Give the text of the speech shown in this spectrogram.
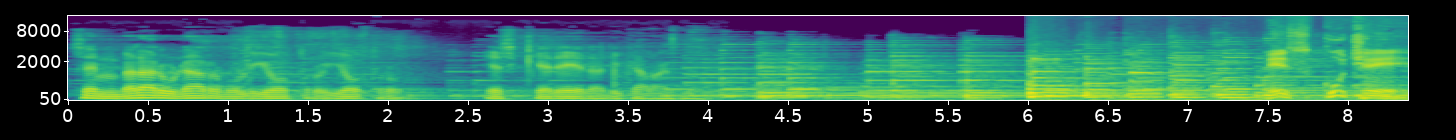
sembrar un árbol y otro y otro es querer a Nicaragua. Escuche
